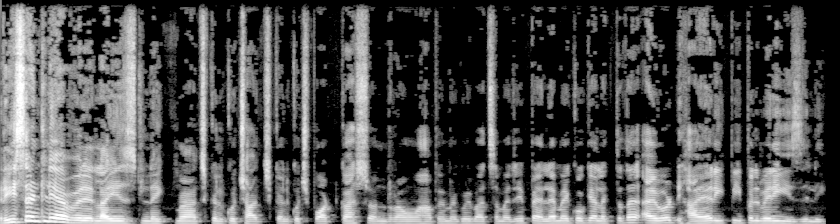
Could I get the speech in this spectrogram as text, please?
रिसेंटली आई रियलाइज़ लाइक मैं आजकल कुछ आजकल कुछ पॉडकास्ट सुन रहा हूँ, वहाँ पे मैं कोई बात समझ आई पहले मेरे को क्या लगता था I would hire people very easily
